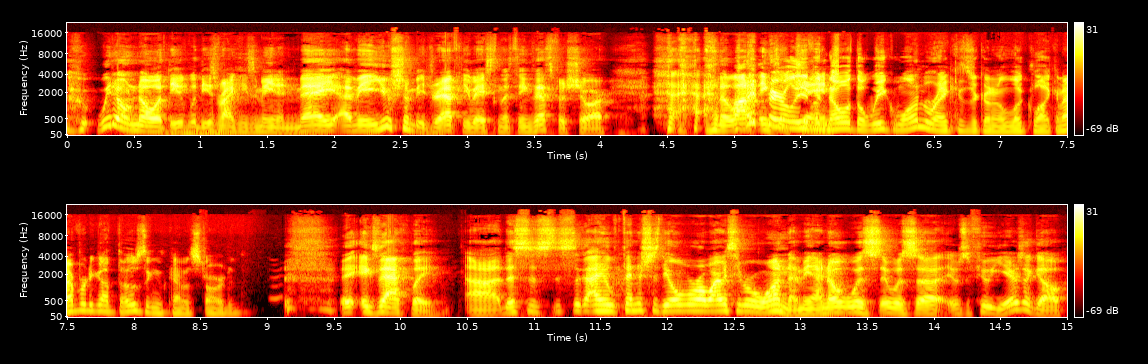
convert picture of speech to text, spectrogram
we don't know what, the, what these rankings mean in May. I mean, you shouldn't be drafting based on the things, that's for sure. and a lot I of things barely even know what the week one rankings are going to look like, and I've already got those things kind of started. Exactly. Uh, this is this is a guy who finishes the overall wide receiver one. I mean, I know it was it was uh, it was a few years ago,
